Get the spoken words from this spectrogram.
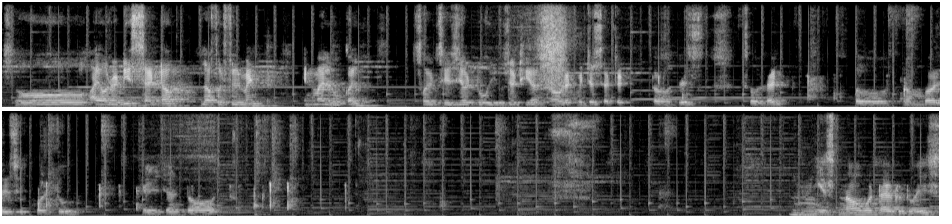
So I already set up the fulfillment in my local so it's easier to use it here. Now let me just set it uh, this. So let uh, number is equal to agent dot mm, yes. Now what I have to do is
